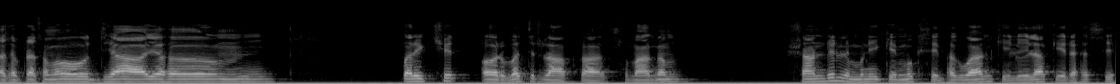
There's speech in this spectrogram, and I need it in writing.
अथ प्रथमोध्याय परीक्षित और वज्रलाभ का समागम। शांडिल्य मुनि के मुख से भगवान की लीला के रहस्य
